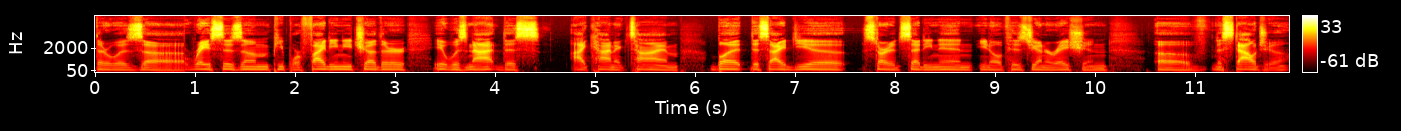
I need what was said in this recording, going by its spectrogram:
there was uh, racism, people were fighting each other. It was not this iconic time, but this idea started setting in, you know, of his generation of nostalgia,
